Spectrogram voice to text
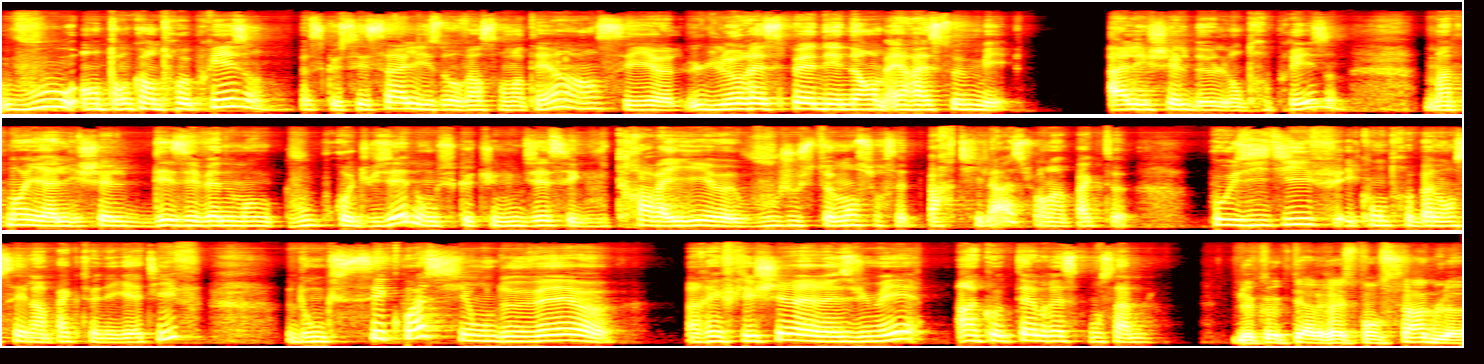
vous, en tant qu'entreprise, parce que c'est ça l'ISO 2121, hein, c'est euh, le respect des normes RSE, mais à l'échelle de l'entreprise. Maintenant, il y a l'échelle des événements que vous produisez. Donc, ce que tu nous disais, c'est que vous travaillez, euh, vous, justement, sur cette partie-là, sur l'impact positif et contrebalancer l'impact négatif. Donc, c'est quoi, si on devait euh, réfléchir et résumer, un cocktail responsable? Le cocktail responsable,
